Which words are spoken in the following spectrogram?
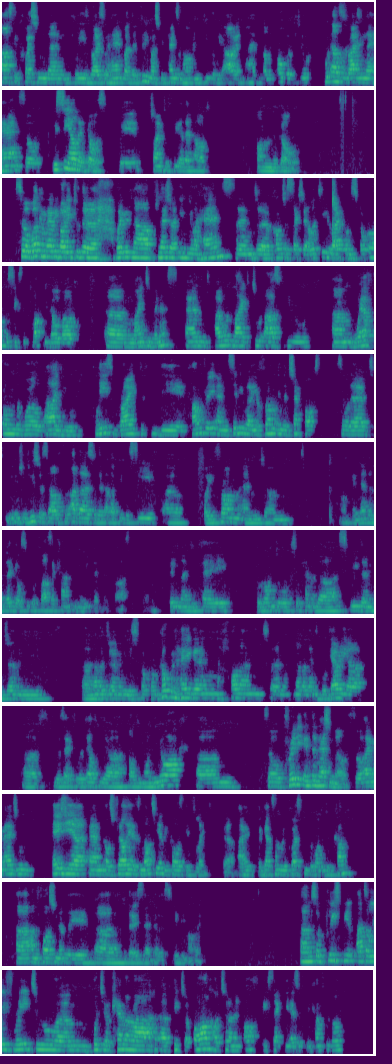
ask a question, then please raise your hand. But it pretty much depends on how many people we are, and I have not an overview who else is raising their hand. So we see how that goes. We're trying to figure that out on the go. So welcome everybody to the webinar Pleasure in Your Hands and uh, Conscious Sexuality live from Stockholm at 6 o'clock. We go about uh, 90 minutes. And I would like to ask you um, where from the world are you? Please write the country and city where you're from in the chat box so that you introduce yourself to others so that other people see uh, where you're from and um, okay, Netherlands, that goes super fast. I can't even read that that fast. Finland, UK, Toronto, so Canada, Sweden, Germany, another Germany, Stockholm, Copenhagen, Holland, uh, Netherlands, Bulgaria, uh, USA, Philadelphia, Baltimore, New York. Um, so pretty international. So I imagine Asia and Australia is not here because it's late. Yeah, I, I got some requests, people wanted to come. Uh, unfortunately, uh, they said they were sleeping already. Um, so please feel utterly free to um, put your camera uh, picture on or turn it off exactly as you feel comfortable.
